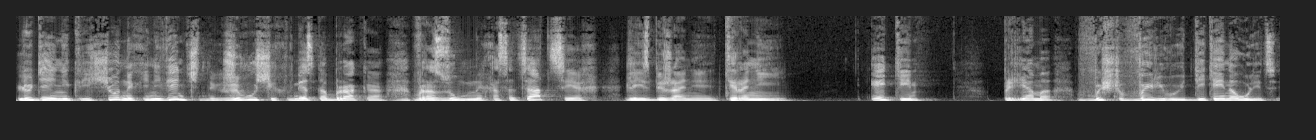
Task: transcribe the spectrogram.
людей некрещенных и невенчанных, живущих вместо брака в разумных ассоциациях для избежания тирании. Эти прямо вышвыривают детей на улице.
